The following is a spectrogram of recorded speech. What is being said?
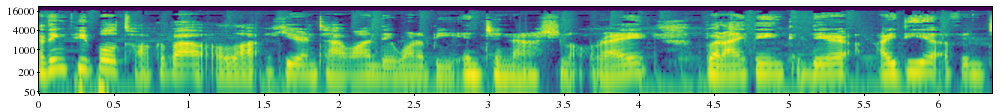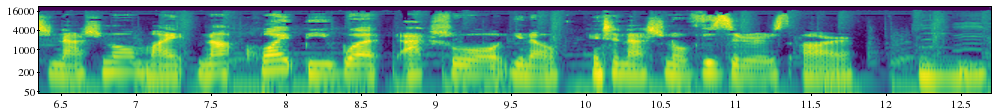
I think people talk about a lot here in Taiwan. They want to be international, right? But I think their idea of international might not quite be what actual, you know, international visitors are. Mm,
